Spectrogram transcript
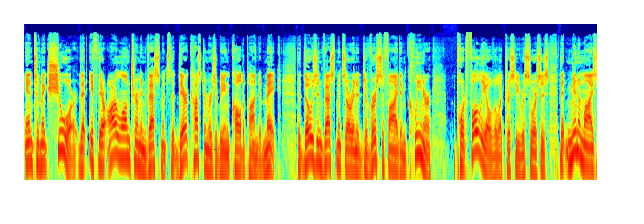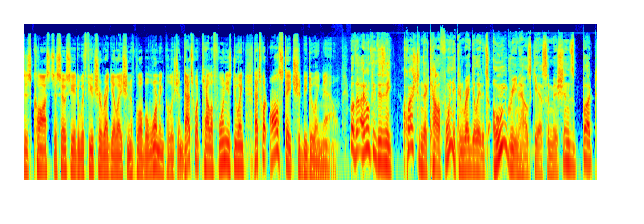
and to make sure that if there are long-term investments that their customers are being called upon to make, that those investments are in a diversified and cleaner portfolio of electricity resources that minimizes costs associated with future regulation of global warming pollution. That's what California is doing. That's what all states should be doing now. Well, I don't think there's any question that California can regulate its own greenhouse gas emissions, but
